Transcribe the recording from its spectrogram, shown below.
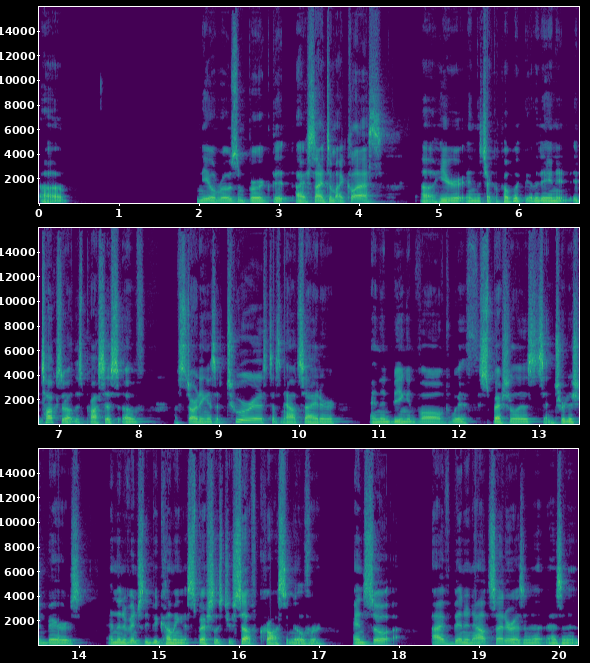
uh, Neil Rosenberg that I assigned to my class uh, here in the Czech Republic the other day, and it, it talks about this process of, of starting as a tourist, as an outsider, and then being involved with specialists and tradition bearers, and then eventually becoming a specialist yourself, crossing over. And so I've been an outsider as a as a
